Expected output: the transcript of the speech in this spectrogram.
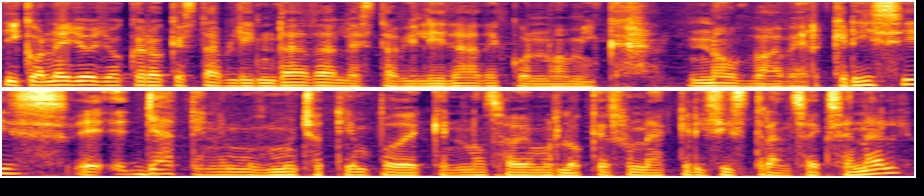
y con ello yo creo que está blindada la estabilidad económica. No va a haber crisis. Eh, ya tenemos mucho tiempo de que no sabemos lo que es una crisis transaccional.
